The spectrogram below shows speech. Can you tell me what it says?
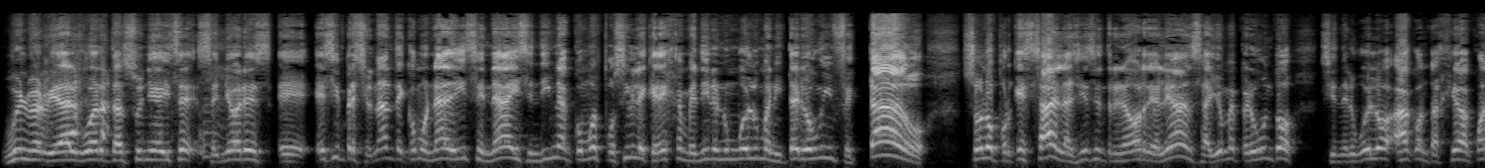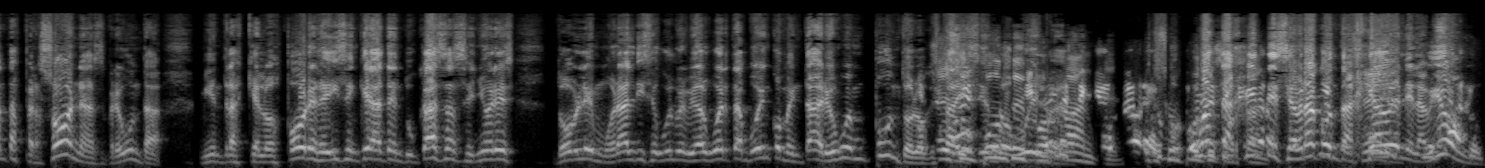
Wilmer Vidal Huerta Zúñiga dice, señores, eh, es impresionante cómo nadie dice nada y se indigna cómo es posible que dejen venir en un vuelo humanitario a un infectado, solo porque es Salas y es entrenador de Alianza. Yo me pregunto si en el vuelo ha contagiado a cuántas personas, pregunta. Mientras que a los pobres le dicen, quédate en tu casa, señores, doble moral, dice Wilmer Vidal Huerta. Buen comentario, buen punto lo que está Es un diciendo punto Wilmer. importante. Es un punto ¿Cuánta importante. gente se habrá contagiado en el avión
